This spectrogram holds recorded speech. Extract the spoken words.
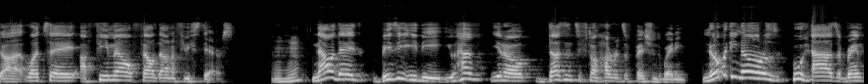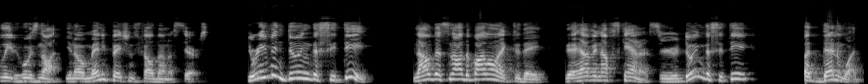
Uh, let's say a female fell down a few stairs Mm-hmm. Nowadays, busy ED, you have, you know, dozens, if not hundreds of patients waiting. Nobody knows who has a brain bleed, who is not. You know, many patients fell down the stairs. You're even doing the CT. Now that's not the bottleneck today. They have enough scanners. So you're doing the CT, but then what?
